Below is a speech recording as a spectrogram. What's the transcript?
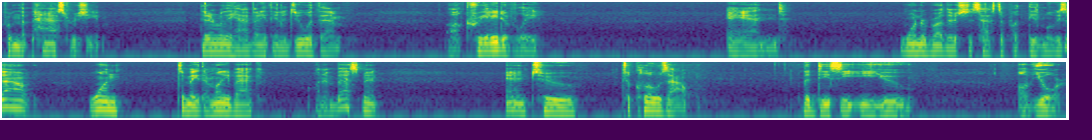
from the past regime. They didn't really have anything to do with them uh, creatively. And Warner Brothers just has to put these movies out. One, to make their money back on investment, and two, to close out the DCEU of yore.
